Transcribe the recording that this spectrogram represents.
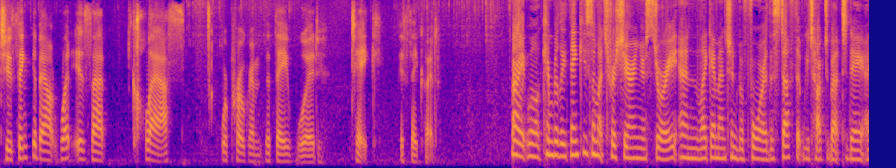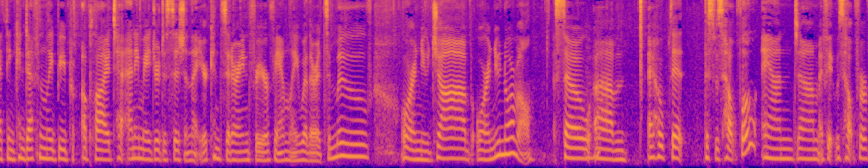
to think about what is that class or program that they would take if they could. All right. Well, Kimberly, thank you so much for sharing your story. And like I mentioned before, the stuff that we talked about today, I think, can definitely be applied to any major decision that you're considering for your family, whether it's a move or a new job or a new normal. So um, I hope that this was helpful. And um, if it was helpful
